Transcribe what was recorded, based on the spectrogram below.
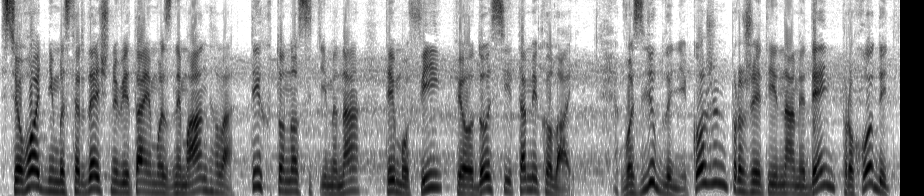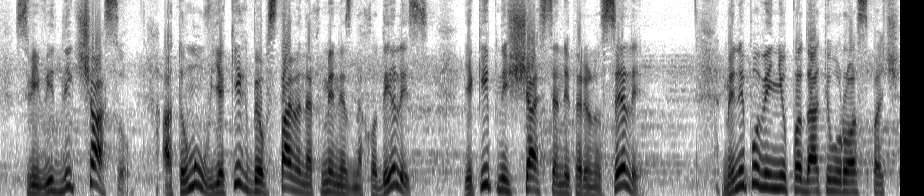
Сьогодні ми сердечно вітаємо з ним ангела, тих, хто носить імена Тимофій, Феодосій та Миколай. Возлюблені, кожен прожитий нами день проходить свій відлік часу. А тому, в яких би обставинах ми не знаходились, які б нещастя не переносили, ми не повинні впадати у розпач,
